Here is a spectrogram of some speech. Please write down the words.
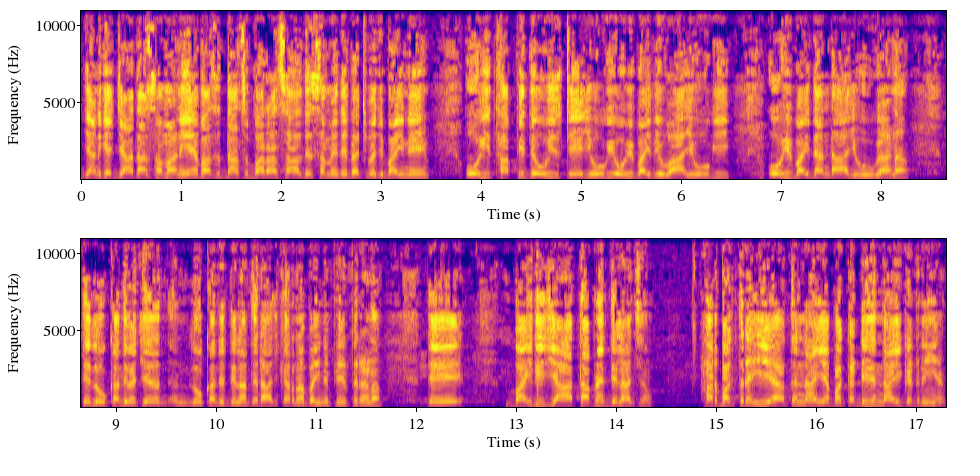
ਜਾਣ ਕਿ ਜ਼ਿਆਦਾ ਸਮਾਂ ਨਹੀਂ ਹੈ, ਬਸ 10 12 ਸਾਲ ਦੇ ਸਮੇਂ ਦੇ ਵਿੱਚ ਵਿੱਚ ਬਾਈ ਨੇ ਉਹੀ ਥਾਪੀ ਤੇ ਉਹੀ ਸਟੇਜ ਹੋਊਗੀ, ਉਹੀ ਬਾਈ ਦੀ ਆਵਾਜ਼ ਹੋਊਗੀ, ਉਹੀ ਬਾਈ ਦਾ ਅੰਦਾਜ਼ ਹੋਊਗਾ, ਹਨਾ? ਤੇ ਲੋਕਾਂ ਦੇ ਵਿੱਚ, ਲੋਕਾਂ ਦੇ ਦਿਲਾਂ ਤੇ ਰਾਜ ਕਰਨਾ ਬਾਈ ਨੇ ਫੇਰ ਫੇਰ, ਹਨਾ? ਤੇ ਬਾਈ ਦੀ ਯਾਦ ਤਾਂ ਆਪਣੇ ਦਿਲਾਂ 'ਚ ਹਰ ਵਕਤ ਰਹੀ ਹੈ ਤੇ ਨਾ ਹੀ ਆਪਾਂ ਕੱਢੀ ਤੇ ਨਾ ਹੀ ਕੱਢਣੀ ਹੈ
